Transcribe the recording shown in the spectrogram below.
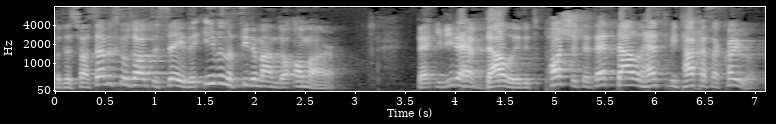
But the Sfas goes on to say that even the Fidaman the Omar, that you need to have dalid, it's pashut that that dalid has to be tachas akaira.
